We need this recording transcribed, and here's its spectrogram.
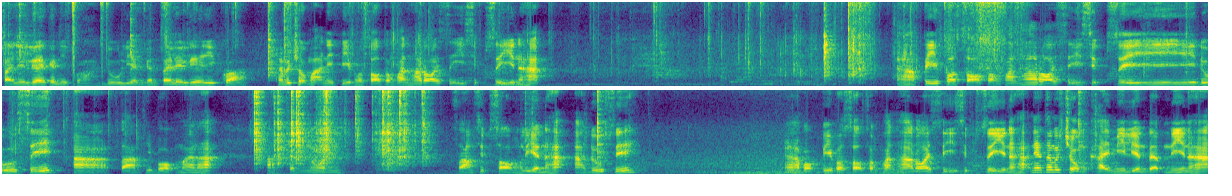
ไปเรื่อยๆ กันดีกว่า ดูเหรียญกันไปเรื่อยๆ ดีกว่าท่านผู้ชมฮะอันนี้ปีพศ 2544 นะฮะอ่าปีพศ 2544 ดูซิอ่าตามที่บอกมานะฮะอ่าจำนวน 32 เหรียญนะฮะอ่าดูซิอ่าบอกปีพศ 2544 นะฮะเนี่ยท่านผู้ชมใครมีเหรียญแบบนี้นะฮะ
